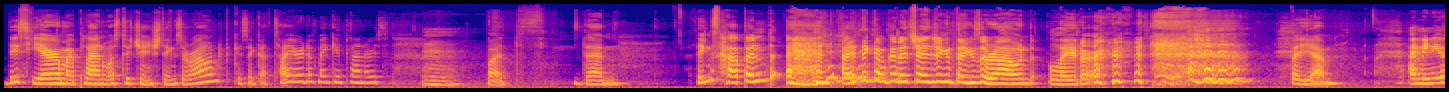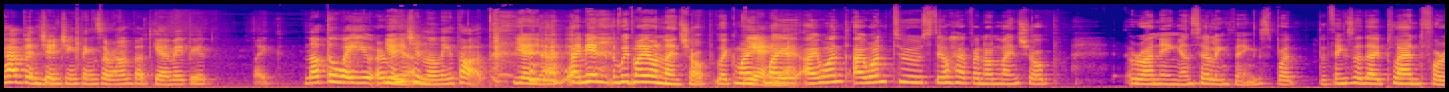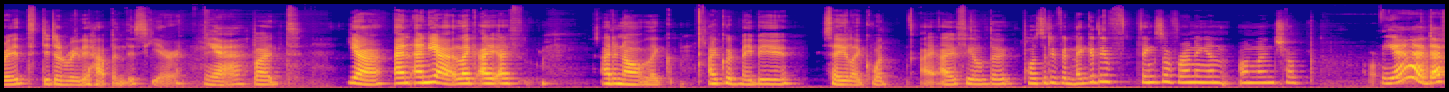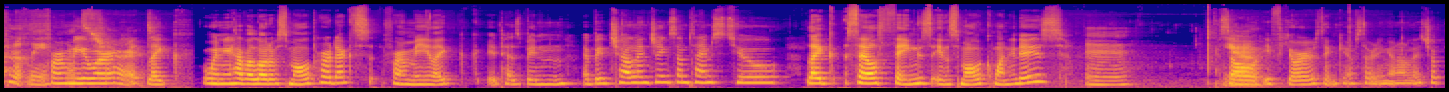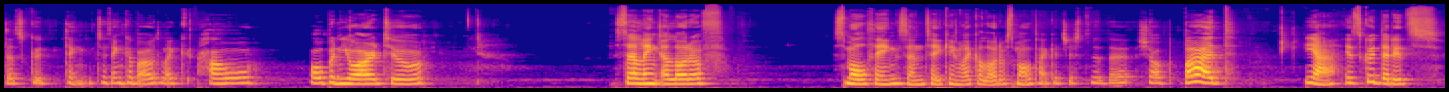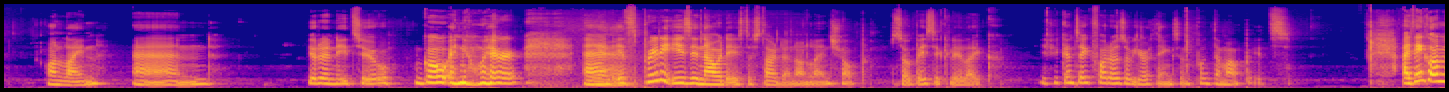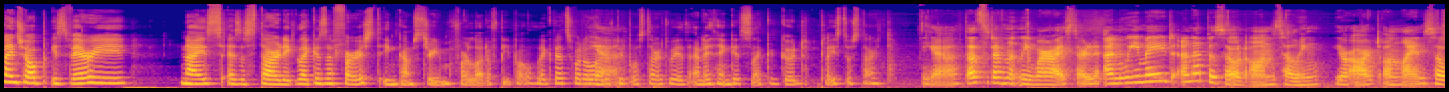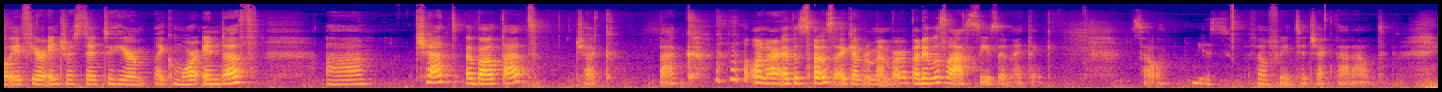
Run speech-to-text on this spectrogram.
this year my plan was to change things around because I got tired of making planners. Mm. But then things happened and I think I'm gonna changing things around later. but yeah. I mean, you have been changing things around, but yeah, maybe like not the way you yeah. originally thought. yeah yeah i mean with my online shop like my Yeah, my yeah. i want i want to still have an online shop running and selling things but the things that i planned for it didn't really happen this year yeah. but yeah and and yeah like i i i don't know like i could maybe say like what i i feel the positive and negative things of running an online shop Yeah, definitely. for me were like when you have a lot of small products for me like it has been a bit challenging sometimes to like sell things in small quantities Mm. so Yeah. if you're thinking of starting an online shop that's good thing to think about like how open you are to selling a lot of small things and taking like a lot of small packages to the shop. But yeah it's good that it's online and you don't need to go anywhere. And Yeah. it's pretty easy nowadays to start an online shop. So basically like if you can take photos of your things and put them up it's i think online shop is very nice as a starting like as a first income stream for a lot of people. Like that's what a lot of people start with and i think it's like a good place to start Yeah, that's definitely where I started. And we made an episode on selling your art online. So if you're interested to hear like more in depth uh, chat about that, check back on our episodes. I can't remember, but it was last season, I think. So yes feel free to check that out.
